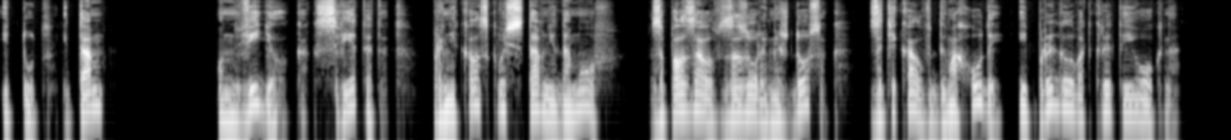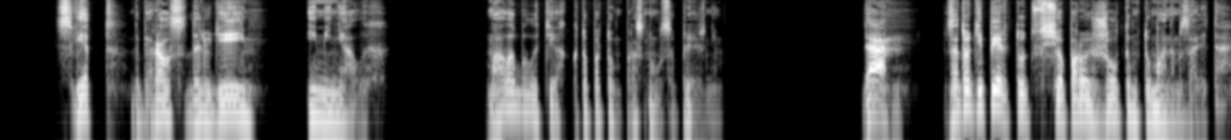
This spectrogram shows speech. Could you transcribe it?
и тут, и там, он видел, как свет этот проникал сквозь ставни домов, заползал в зазоры меж досок, затекал в дымоходы и прыгал в открытые окна. Свет добирался до людей и менял их. Мало было тех, кто потом проснулся прежним. «Да, зато теперь тут все порой желтым туманом залито»,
